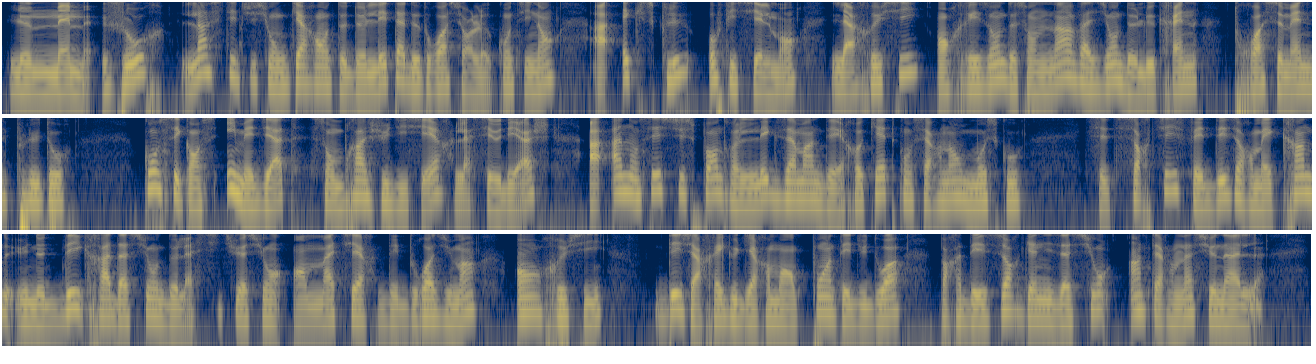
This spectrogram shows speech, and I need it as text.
Le même jour, l'institution garante de l'état de droit sur le continent a exclu officiellement la Russie en raison de son invasion de l'Ukraine trois semaines plus tôt. Conséquence immédiate, son bras judiciaire, la CEDH, a annoncé suspendre l'examen des requêtes concernant Moscou. Cette sortie fait désormais craindre une dégradation de la situation en matière des droits humains en Russie, déjà régulièrement pointé du doigt par des organisations internationales.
